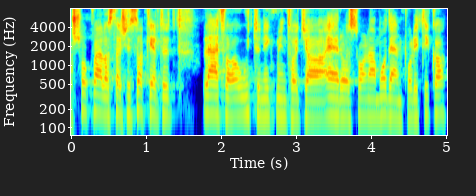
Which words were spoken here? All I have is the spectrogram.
sok választási szakértőt látva úgy tűnik, mintha erről szólna a modern politika,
